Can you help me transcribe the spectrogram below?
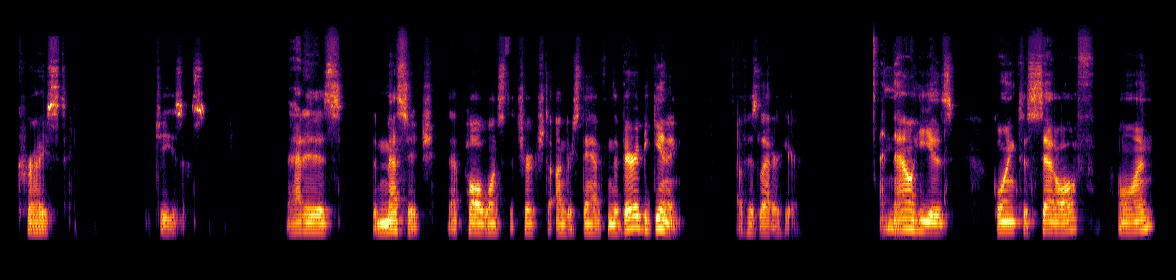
Christ Jesus. That is the message that Paul wants the church to understand from the very beginning of his letter here. And now he is going to set off on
